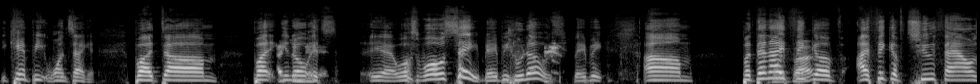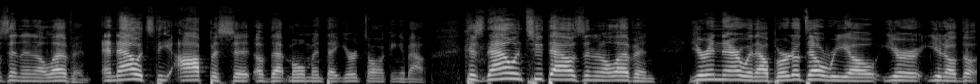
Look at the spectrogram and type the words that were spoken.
you can't beat one second. But um, but you know, it's it. yeah. Well, well, we'll see. Maybe who knows? Maybe. Um, but then I think of I think of 2011, and now it's the opposite of that moment that you're talking about. Because now in 2011, you're in there with Alberto Del Rio. You're you know the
